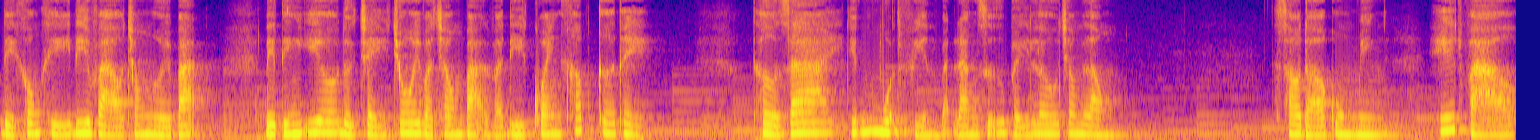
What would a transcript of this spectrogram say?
để không khí đi vào trong người bạn, để tình yêu được chảy trôi vào trong bạn và đi quanh khắp cơ thể. Thở ra những muộn phiền bạn đang giữ bấy lâu trong lòng. Sau đó cùng mình hít vào.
